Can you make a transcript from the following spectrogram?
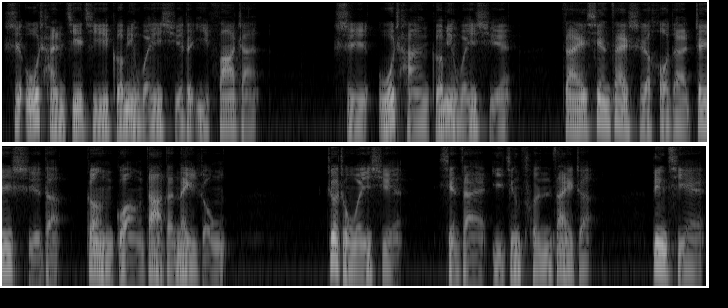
是无产阶级革命文学的一发展，是无产革命文学在现在时候的真实的。更广大的内容，这种文学现在已经存在着，并且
